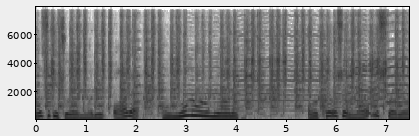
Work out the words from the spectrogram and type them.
Nasıl geçiyor onları? Abi anlamıyorum yani. Arkadaşlar ne yapmışlar ya?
